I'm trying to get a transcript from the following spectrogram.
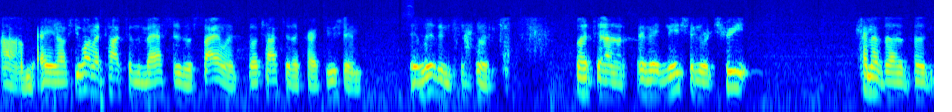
Um, and, you know, if you want to talk to the masters of silence, go talk to the Carthusians. They live in silence. But uh, an Ignatian retreat, kind of the, the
